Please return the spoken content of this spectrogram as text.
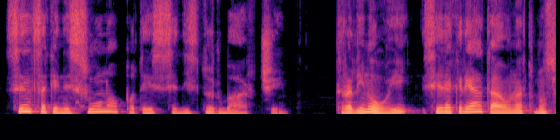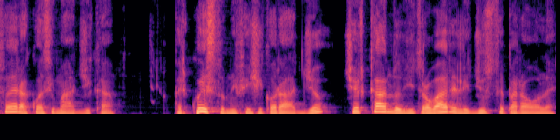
senza che nessuno potesse disturbarci. Tra di noi si era creata un'atmosfera quasi magica. Per questo mi feci coraggio, cercando di trovare le giuste parole,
